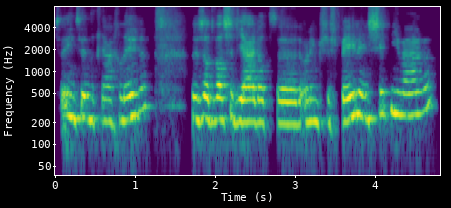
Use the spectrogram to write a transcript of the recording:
22 jaar geleden. Dus dat was het jaar dat uh, de Olympische Spelen in Sydney waren.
